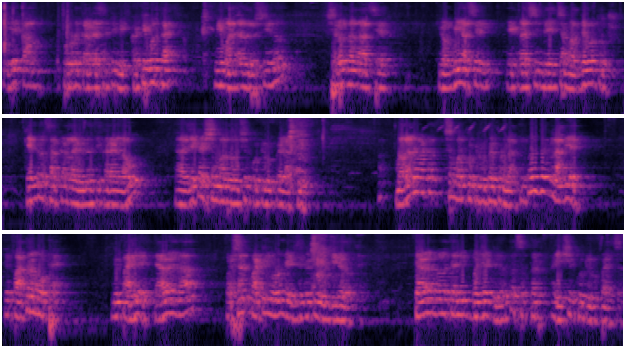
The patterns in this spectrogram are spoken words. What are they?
की हे काम पूर्ण करण्यासाठी मी कटिबद्ध आहे. मी माझ्या दृष्टीनं शरददादा असेल किंवा मी असेल एकनाथ शिंदे यांच्या माध्यमातून केंद्र सरकारला विनंती करायला लावू. त्याला जे काही शंभर दोनशे कोटी रुपये लागतील. मला नाही वाटत शंभर कोटी रुपये पण लागतील पण जर लागले ते पात्र मोठं आहे. मी पाहिले त्यावेळेला प्रशांत पाटील म्हणून एक्झिक्युटिव्ह इंजिनियर होते. त्यावेळेला मला त्यांनी बजेट दिलं होतं सत्तर ऐंशी कोटी रुपयाचं.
